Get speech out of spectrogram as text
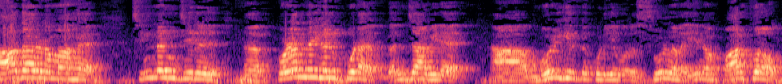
சாதாரணமாக சின்னஞ்சிறு குழந்தைகள் கூட கஞ்சாவில மூழ்கி இருக்கக்கூடிய ஒரு சூழ்நிலையை நாம் பார்க்கிறோம்.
